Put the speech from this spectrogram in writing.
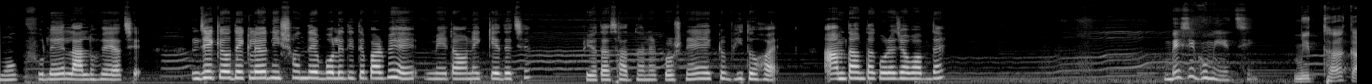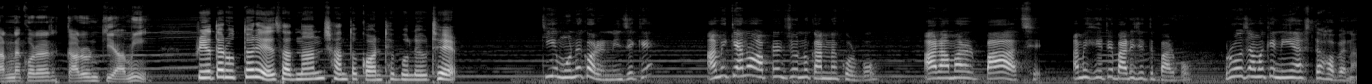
মুখ ফুলে লাল হয়ে আছে। যে কেউ দেখলে নিঃসন্দেহে বলে দিতে পারবে মেয়েটা অনেক কেঁদেছে। প্রিয়তা সাদনানের প্রশ্নে একটু ভীত হয়। আমতা আমতা করে জবাব দেয়। বেশি ঘুমিয়েছি। মিথ্যা কান্না করার কারণ কি আমি? প্রিয়তার উত্তরে সাদনান শান্ত কণ্ঠে বলে ওঠে কি মনে করেন নিজেকে? আমি কেন আপনার জন্য কান্না করব? আর আমার পা আছে আমি হেঁটে বাড়ি যেতে পারব। রোজ আমাকে নিয়ে আসতে হবে না।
